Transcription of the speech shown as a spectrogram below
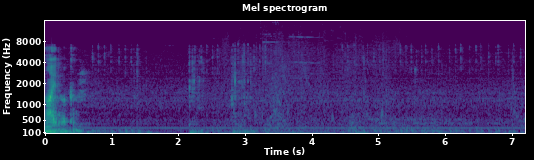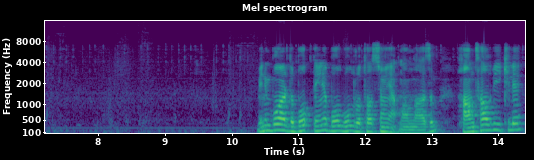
Haydi bakalım. Benim bu arada bot lane'e bol bol rotasyon yapmam lazım. Hantal bir ikili.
